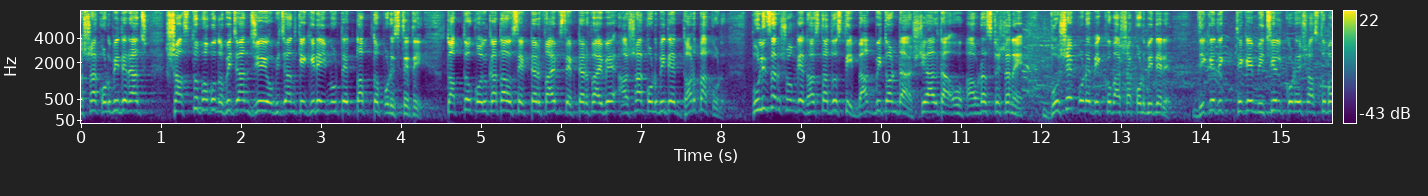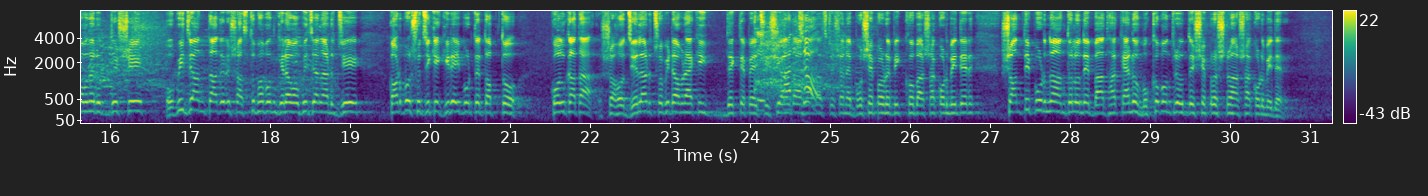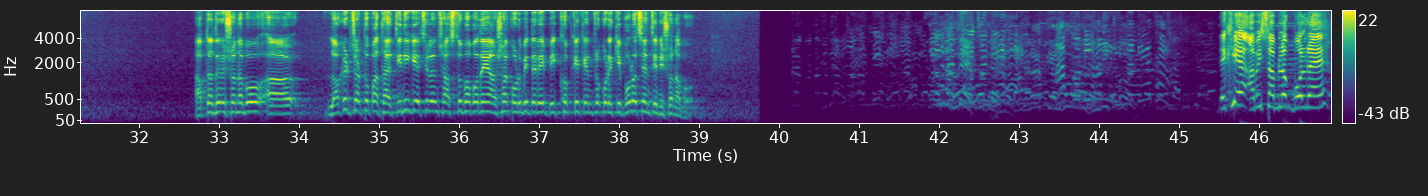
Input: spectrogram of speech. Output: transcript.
আশা কর্মীদের আজ স্বাস্থ্য ভবন অভিযান, যে অভিযানকে ঘিরে এই মুহূর্তে তপ্ত পরিস্থিতি। তপ্ত কলকাতা ও সেক্টর ফাইভ, সেক্টর ফাইভে আশা কর্মীদের ধরপাকড়। পুলিশের সঙ্গে ধস্তাধস্তি, বাগবিতণ্ডা, শিয়ালদা ও হাওড়া স্টেশনে বসে পড়ে বিক্ষোভ আশা কর্মীদের। দিকে দিক থেকে মিছিল করে স্বাস্থ্য ভবনের উদ্দেশ্যে অভিযান, তাদের স্বাস্থ্য ভবন ঘেরাও অভিযান আর যে কর্মসূচিকে ঘিরে এই মুহূর্তে তপ্ত কলকাতা সহ জেলার ছবিটা আমরা একই দেখতে পেয়েছি শিয়ালদা আচ্ছা। হাওড়া স্টেশনে বসে পড়ে বিক্ষোভ আশা কর্মীদের শান্তিপূর্ণ আন্দোলনে বাধা কেন মুখ্যমন্ত্রীর উদ্দেশ্যে প্রশ্ন আশা কর্মীদের আপনাদের শোনাবো আহ, লকেট চট্টোপাধ্যায় তিনি গিয়েছিলেন স্বাস্থ্য ভবনে আশা কর্মীদের এই বিক্ষোভকে কেন্দ্র করে কি বলেছেন তিনি শোনাবো देखिए अभी सब लोग बोल रहे हैं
